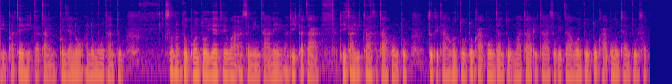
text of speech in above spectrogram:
หิพัเตหิกตัง ปุญญโนอนุโมทันตุ สุนันตุโพนโตเยเทวาอัสมิงฐาเนอธิกตาทีกายุตตาสตาโหนตุ สุกิตาโหนตุทุกขาปมุญจันตุมาตาปิตาสุกิตาโหนตุทุกขาปมุญจันตุสเพ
